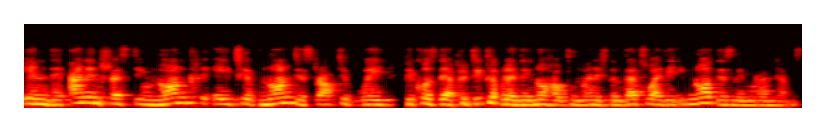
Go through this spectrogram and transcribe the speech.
in the uninteresting, non-creative, non-disruptive way because they are predictable and they know how to manage them. That's why they ignore these memorandums.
